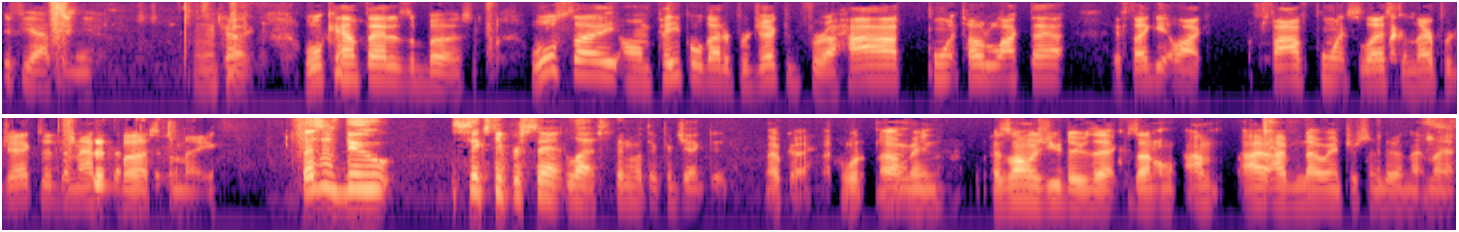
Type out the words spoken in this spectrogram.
If you ask me. Okay. We'll count that as a bust. We'll say on people that are projected for a high point total like that, if they get like five points less than they're projected, then that's a bust to me. Let's just do 60% less than what they're projected. Okay. What I mean, as long as you do that, because I don't, I'm, I, I have no interest in doing that math.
